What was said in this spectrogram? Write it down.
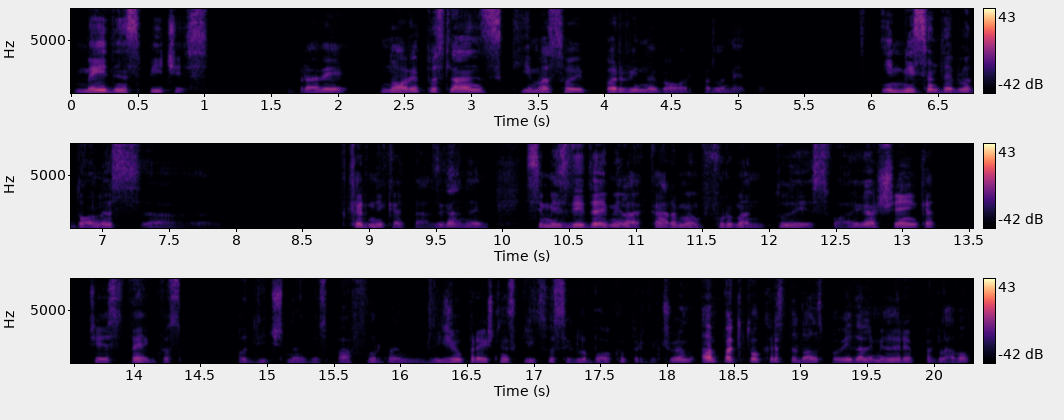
maiden speeches. Se pravi, novi poslanec, ki ima svoj prvi nagovor parlamentu. In mislim, da je bilo danes uh, kar nekaj tazga. Ne. Se mi zdi, da je imela Karmen Furman tudi svojega, še enkrat, če ste gospodična, gospa Furman, bliže v prejšnjem sklicu, se globoko prevečujem. Ampak to, kar ste danes povedali, mi je repa glavo.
